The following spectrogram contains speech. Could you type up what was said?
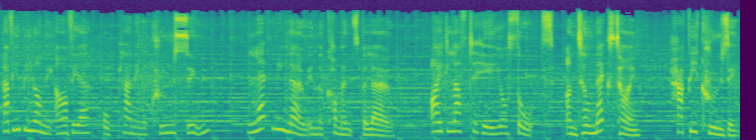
Have you been on the Arvia or planning a cruise soon? Let me know in the comments below. I'd love to hear your thoughts. Until next time, happy cruising.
